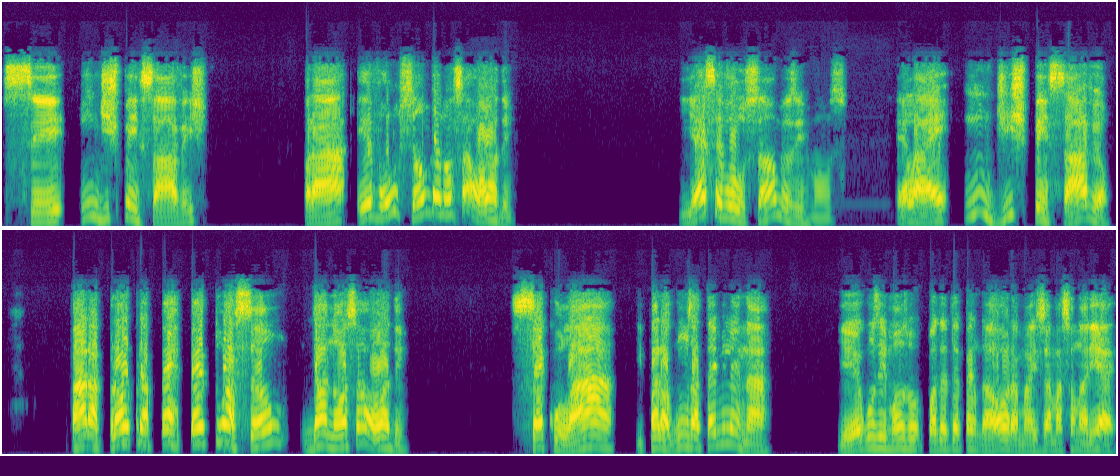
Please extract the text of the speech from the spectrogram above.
ser indispensáveis para a evolução da nossa ordem. E essa evolução, meus irmãos, ela é indispensável para a própria perpetuação da nossa ordem secular e para alguns até milenar. E aí alguns irmãos podem até perguntar, ora, mas a maçonaria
